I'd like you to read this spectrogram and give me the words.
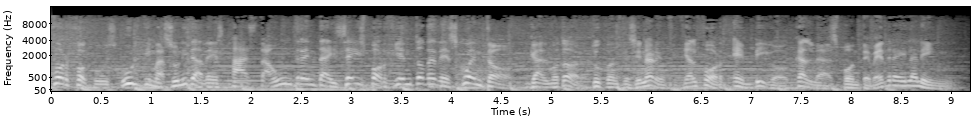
Ford Focus últimas unidades hasta un 36% de descuento. Galmotor, tu concesionario oficial Ford en Vigo, Caldas, Pontevedra y Lalín.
